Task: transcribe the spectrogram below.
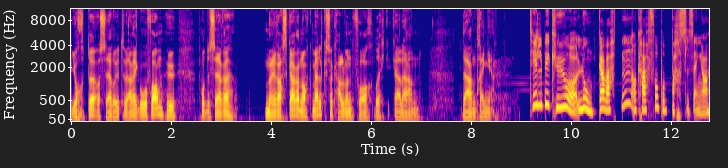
hjorter og ser ut til å være i god form, hun produserer mye raskere nok melk, så kalven får drikke det han, det han trenger. Tilby kua lunka vann og kaffe på barselsenga.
